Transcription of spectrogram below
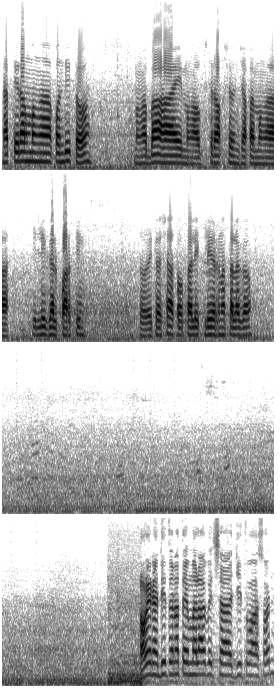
natirang mga kon dito mga bahay, mga obstruction tsaka mga illegal parking. So ito siya totally clear na talaga. Okay, nandito na tayo malapit sa G Tuason.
